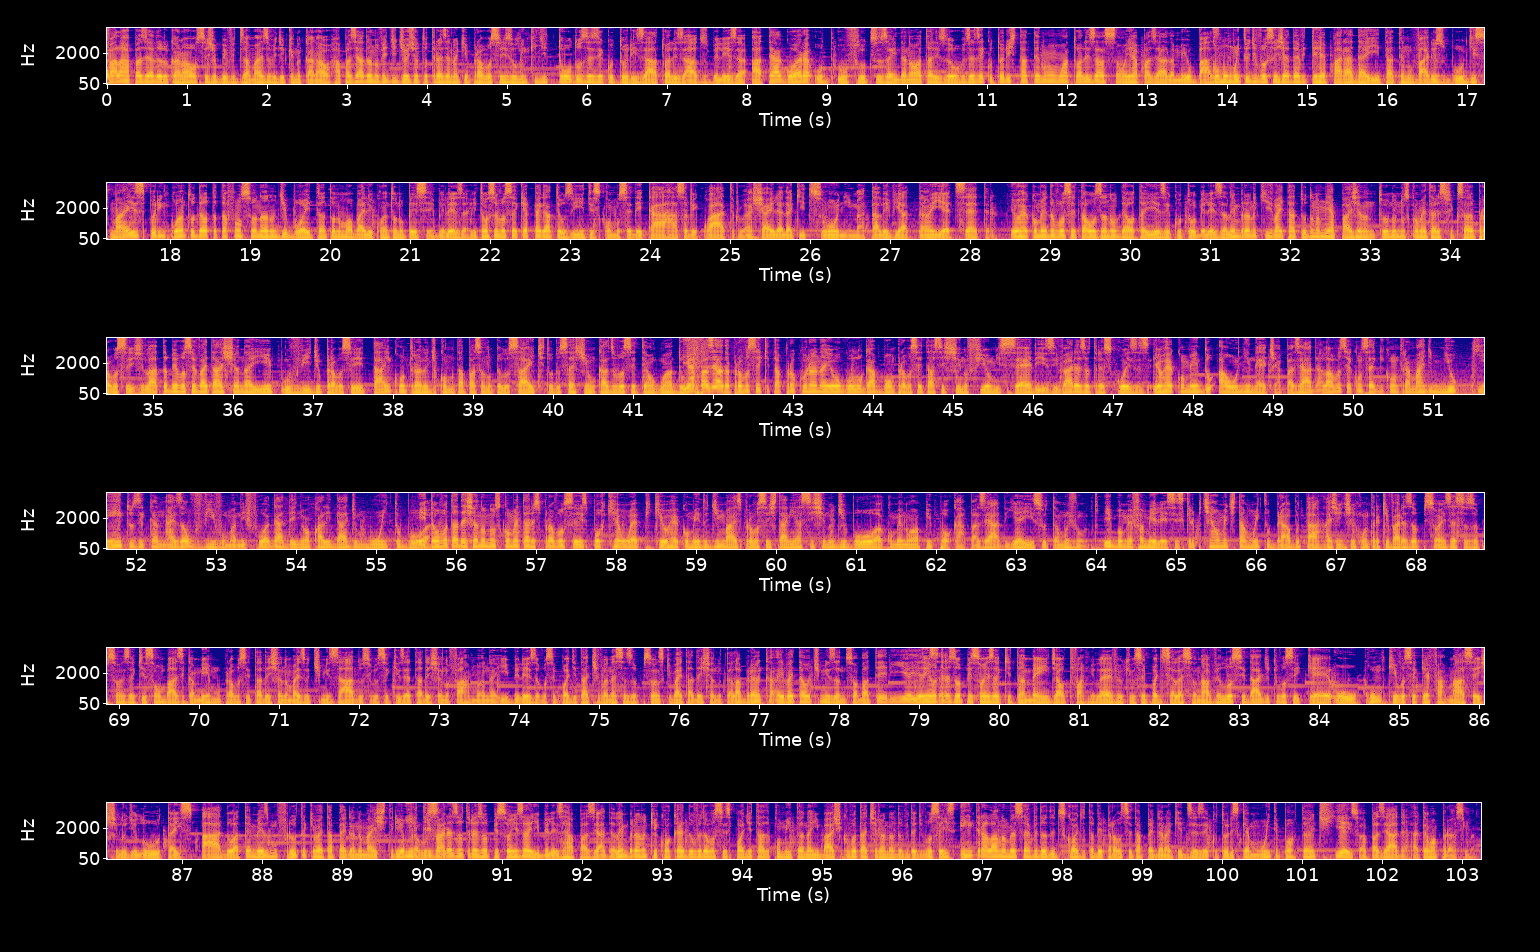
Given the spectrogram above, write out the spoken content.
Fala rapaziada do canal, sejam bem-vindos a mais um vídeo aqui no canal. Rapaziada, no vídeo de hoje eu tô trazendo aqui pra vocês o link de todos os executores atualizados, beleza? Até agora o, o Fluxus ainda não atualizou, os executores tá tendo uma atualização aí rapaziada, meio básica. Como muito de vocês já deve ter reparado aí, tá tendo vários bugs, mas por enquanto o Delta tá funcionando de boa aí, tanto no mobile quanto no PC, beleza? Então se você quer pegar teus itens como CDK, Raça V4, achar a Ilha da Kitsune, matar Leviatã e etc, eu recomendo você tá usando o Delta e executou, beleza? Lembrando que vai estar tá tudo na minha página, tudo nos comentários fixado para vocês. Lá também você vai estar tá achando aí o vídeo para você tá encontrando de como tá passando pelo site, tudo certinho, caso você tenha alguma dúvida. E rapaziada, para você que tá procurando aí algum lugar bom para você tá assistindo filmes, séries e várias outras coisas, eu recomendo a Uninet, rapaziada. Lá você consegue encontrar mais de 1500 canais ao vivo, mano, e Full HD de uma qualidade muito boa. Então eu vou estar tá deixando nos comentários para vocês porque é um app que eu recomendo demais para vocês estarem assistindo de boa, comendo uma pipoca, rapaziada. E é isso, tamo junto. E bom, minha família, esse script realmente tá muito brabo, tá? A gente encontra aqui várias opções, essas opções aqui são básicas mesmo para você tá deixando mais otimizado, se você quiser tá deixando farmando aí, beleza? Você pode estar tá ativando essas opções que vai estar tá deixando tela branca, aí vai estar tá otimizando sua bateria e Tem etc. outras opções aqui também de alto farm level que você pode selecionar a velocidade que você quer ou com que você quer farmar, se é estilo de luta, espada ou até mesmo fruta que vai estar tá pegando maestria para você. entre várias outras opções aí, beleza, rapaziada? Lembrando que qualquer dúvida vocês podem estar tá comentando aí embaixo que eu vou estar tá tirando a dúvida de vocês. Entra lá no meu servidor do Discord também para você estar tá pegando aqui dos executores que é muito importante. E é isso, rapaziada. Até uma próxima.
